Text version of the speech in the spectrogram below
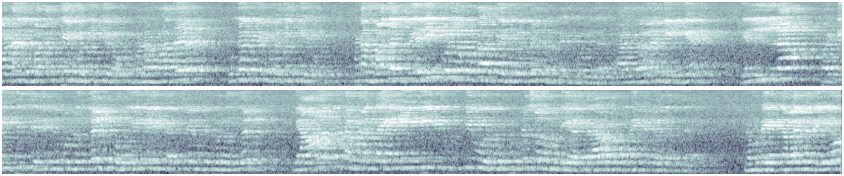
மனத்தை மதிக்கிறோம். மன மத உணர்வை மதிக்கிறோம் ஆனா மத வெறி கொள்ளக்கூடாது என்பது நம்முடைய கொள்கை அதனால நீங்க எல்லாம் படித்து தெரிந்து கொள்ளுங்கள் கொள்கைகளை கற்றறிந்து கொள்ளுங்கள் யாரும் நம்மளை கை நீட்டி சுற்றி ஒரு குற்றம் சொல்ல முடியாது திராவிட முன்னேற்ற கழகத்தை நம்முடைய தலைவரையோ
